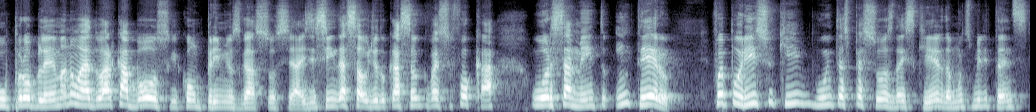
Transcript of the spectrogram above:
O problema não é do arcabouço que comprime os gastos sociais, e sim da saúde e educação que vai sufocar o orçamento inteiro. Foi por isso que muitas pessoas da esquerda, muitos militantes,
